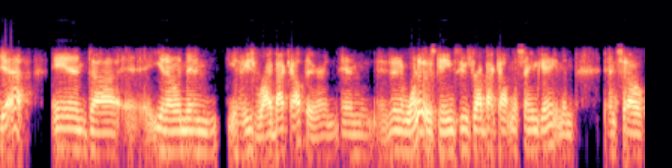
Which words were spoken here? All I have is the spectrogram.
Yeah, and uh, you know, and then you know he's right back out there, and and, and in one of those games he was right back out in the same game, and and so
